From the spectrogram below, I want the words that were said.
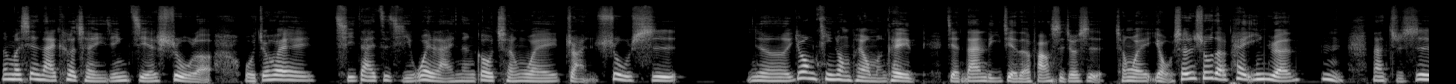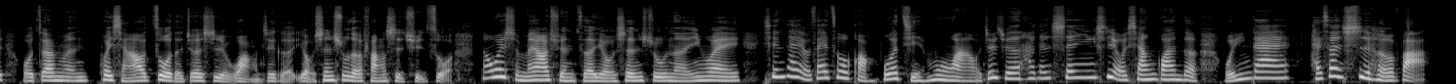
那么现在课程已经结束了，我就会期待自己未来能够成为转述师。呃，用听众朋友们可以简单理解的方式，就是成为有声书的配音员。嗯，那只是我专门会想要做的，就是往这个有声书的方式去做。那为什么要选择有声书呢？因为现在有在做广播节目啊，我就觉得它跟声音是有相关的，我应该还算适合吧。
